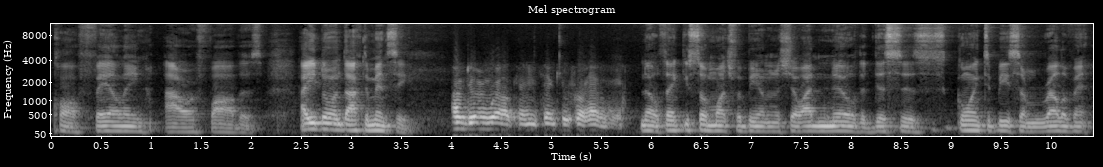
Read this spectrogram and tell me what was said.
called Failing Our Fathers. How you doing, Dr. Mincy? I'm doing well, Kenny. Thank you for having me. No, thank you so much for being on the show. I know that this is going to be some relevant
